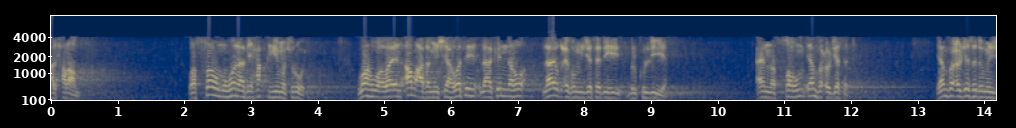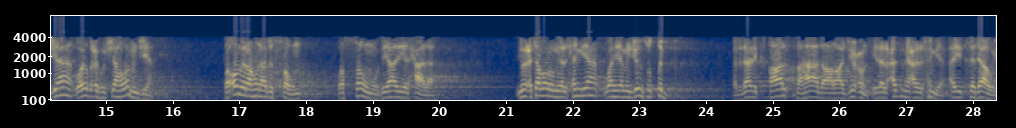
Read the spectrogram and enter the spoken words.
الحرام. والصوم هنا في حقه مشروع وهو وإن أضعف من شهوته لكنه لا يضعف من جسده بالكلية أن الصوم ينفع الجسد. ينفع الجسد من جهة ويضعف الشهوة من جهة. فأمر هنا بالصوم والصوم في هذه الحالة يعتبر من الحمية وهي من جنس الطب. فلذلك قال فهذا راجع إلى العزم على الحمية أي التداوي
